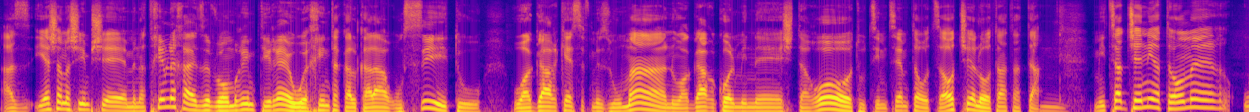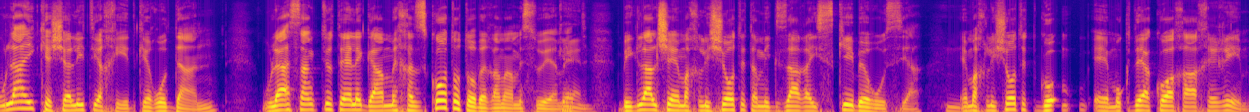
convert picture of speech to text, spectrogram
אז יש אנשים שמנתחים לך את זה ואומרים, תראה, הוא הכין את הכלכלה הרוסית, הוא, הוא אגר כסף מזומן, הוא אגר כל מיני שטרות, הוא צמצם את ההוצאות שלו, טה-טה-טה. מצד שני, אתה אומר, אולי כשליט יחיד, כרודן, אולי הסנקציות האלה גם מחזקות אותו ברמה מסוימת. כן. בגלל שהן מחלישות את המגזר העסקי ברוסיה. הן מחלישות את גו- אה, מוקדי הכוח האחרים.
